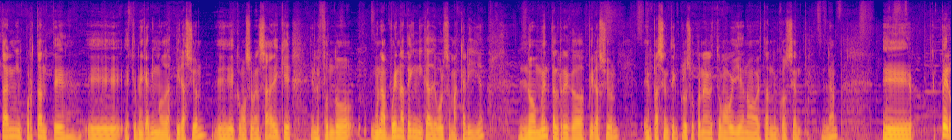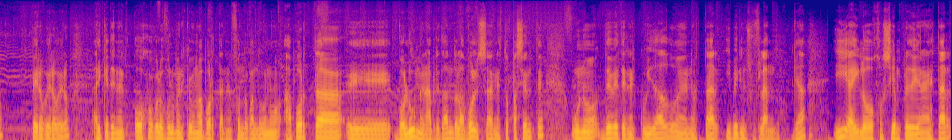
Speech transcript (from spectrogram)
tan importante eh, este mecanismo de aspiración eh, como se pensaba y que en el fondo una buena técnica de bolsa mascarilla no aumenta el riesgo de aspiración en pacientes incluso con el estómago lleno estando inconsciente. Eh, pero pero, pero, pero, hay que tener ojo con los volúmenes que uno aporta. En el fondo, cuando uno aporta eh, volumen apretando la bolsa en estos pacientes, uno debe tener cuidado de no estar hiperinsuflando, ¿ya? Y ahí los ojos siempre deberían estar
